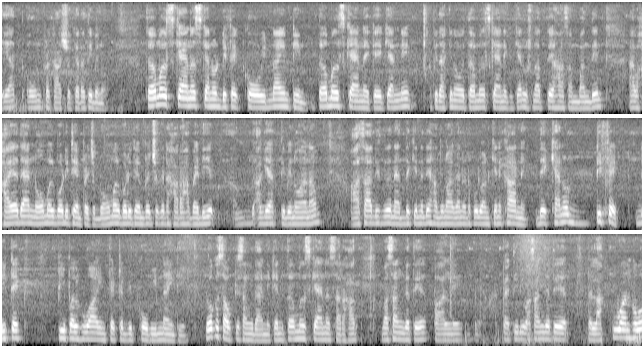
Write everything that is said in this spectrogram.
එයත් ඔවුන් ප්‍රකාශ කර තිබෙනවා. Thermal scanners cannot detect covid-19 thermal scan එක කියන්නේ අපි දකිනවා thermal scan එක කියන්නේ උෂ්ණත්වය හා සම්බන්ධයෙන් higher than normal body temperature. normal body temperature එකට හරහා වැඩි අගයක් තිබෙනවා නම් ආසාදිතද නැද්ද කියන දේ හඳුනා ගන්නට පුළුවන් කියන කාරණේ. they cannot defect detect people who are infected with COVID-19. ලෝක සෞඛ්‍ය සංවිධානය කියන්නේ thermal scanner සරහත් වසංගතය පාලනය පැතිරි වසංගතයට ලක්වුවන් හෝ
